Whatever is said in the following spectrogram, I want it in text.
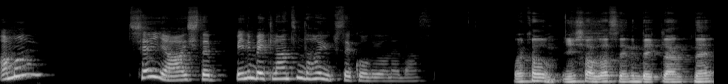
Ama şey ya işte benim beklentim daha yüksek oluyor nedense. Bakalım. İnşallah senin beklentine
